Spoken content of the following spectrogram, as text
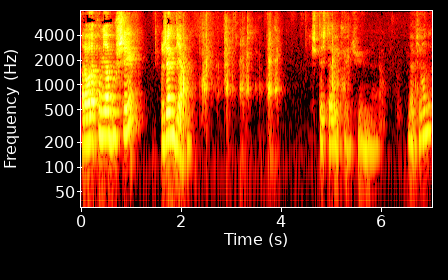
Alors la première bouchée, j'aime bien. Je teste avec du, la viande.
